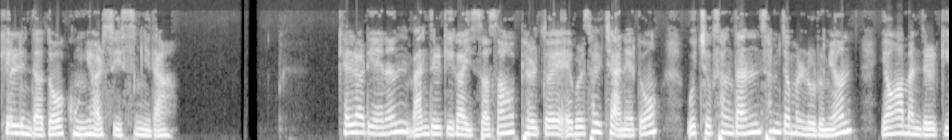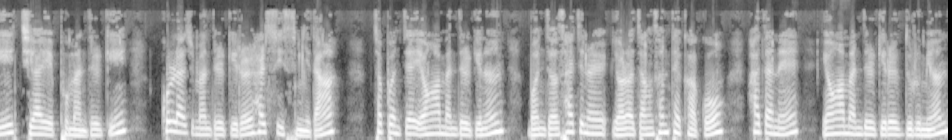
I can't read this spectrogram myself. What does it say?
캘린더도 공유할 수 있습니다. 갤러리에는 만들기가 있어서 별도의 앱을 설치 안 해도 우측 상단 3점을 누르면 영화 만들기, GIF 만들기, 콜라주 만들기를 할 수 있습니다. 첫 번째 영화 만들기는 먼저 사진을 여러 장 선택하고 하단에 영화 만들기를 누르면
